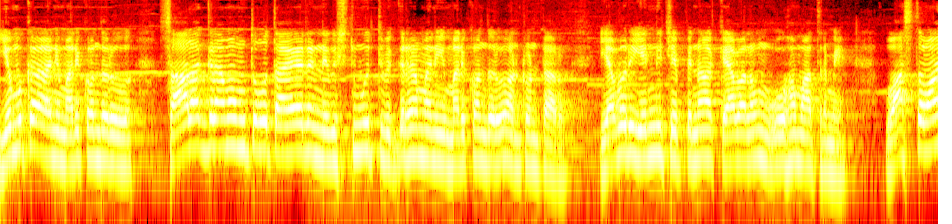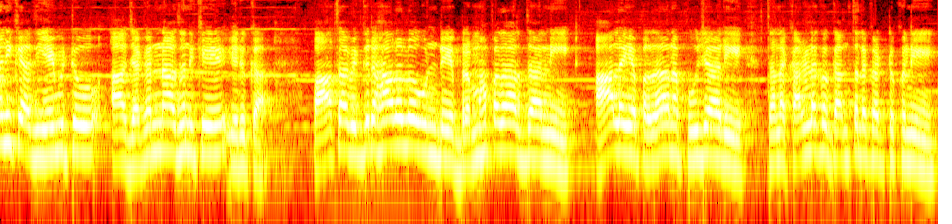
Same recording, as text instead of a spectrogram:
ఎముక అని మరికొందరు సాలగ్రామంతో తయారైన విష్ణుమూర్తి విగ్రహం అని మరికొందరు అంటుంటారు. ఎవరు ఎన్ని చెప్పినా కేవలం ఊహ మాత్రమే. వాస్తవానికి అది ఏమిటో ఆ జగన్నాథునికే ఎరుక. పాత విగ్రహాలలో ఉండే బ్రహ్మ పదార్థాన్ని ఆలయ ప్రధాన పూజారి తన కళ్ళకు గంతలు కట్టుకుని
